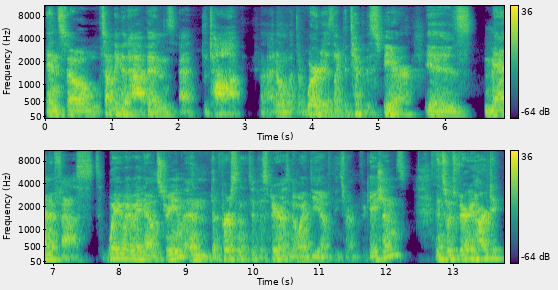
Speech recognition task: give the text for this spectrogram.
and so something that happens at the top, I don't know what the word is, like the tip of the spear, is manifest way, way, way downstream. And the person at the tip of the spear has no idea of these ramifications. And so it's very hard to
